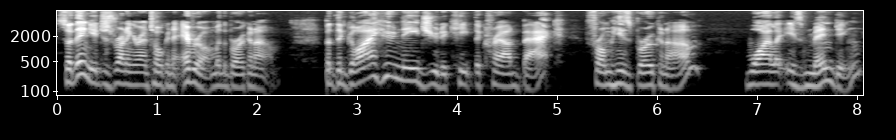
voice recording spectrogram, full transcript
So then you're just running around talking to everyone with a broken arm. But the guy who needs you to keep the crowd back from his broken arm while it is mending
